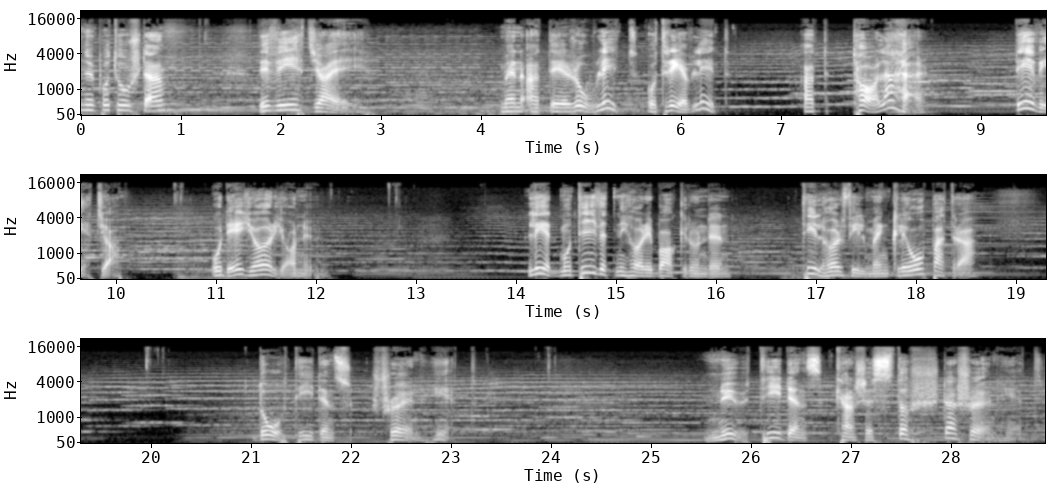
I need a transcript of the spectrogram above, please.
nu på torsdag, det vet jag ej. Men att det är roligt och trevligt att tala här, det vet jag. Och det gör jag nu. Ledmotivet ni hör i bakgrunden tillhör filmen Kleopatra dåtidens skönhet. Nutidens kanske största skönhet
